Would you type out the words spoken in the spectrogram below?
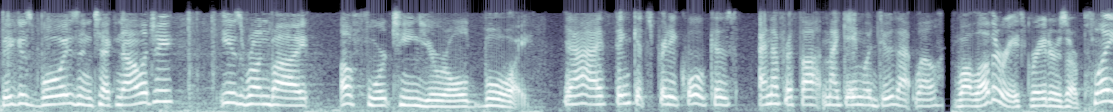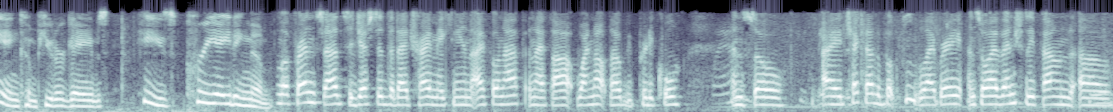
biggest boys in technology is run by a 14-year-old boy. Yeah, I think it's pretty cool because I never thought my game would do that well. While other 8th graders are playing computer games, he's creating them. My friend's dad suggested that I try making an iPhone app, and I thought, why not? That would be pretty cool. And so I checked out a book from the library, and so I eventually found a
